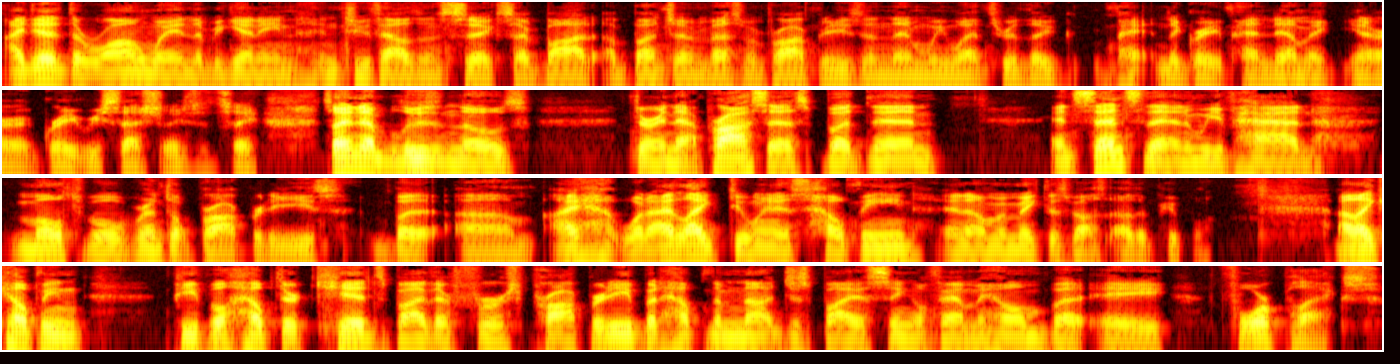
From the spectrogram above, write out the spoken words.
I did it the wrong way in the beginning in 2006. I bought a bunch of investment properties and then we went through the the great pandemic, you know, or great recession, I should say. So I ended up losing those during that process, but then and since then we've had multiple rental properties, but um, I what I like doing is helping, and I'm gonna make this about other people. I like helping people help their kids buy their first property, but help them not just buy a single family home, but a fourplex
